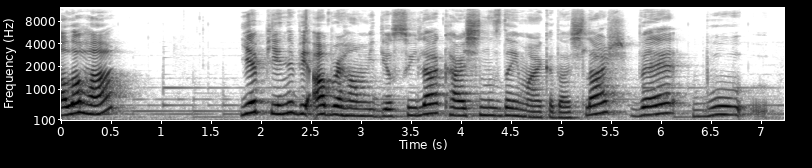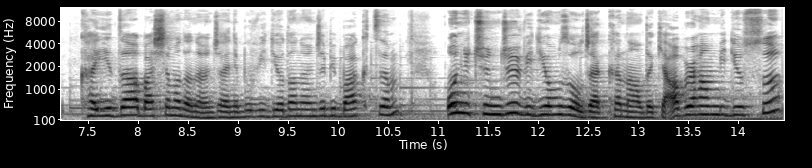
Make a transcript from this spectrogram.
Aloha! Yepyeni bir Abraham videosuyla karşınızdayım arkadaşlar ve bu kayıda başlamadan önce hani bu videodan önce bir baktım. 13. videomuz olacak kanaldaki Abraham videosu.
